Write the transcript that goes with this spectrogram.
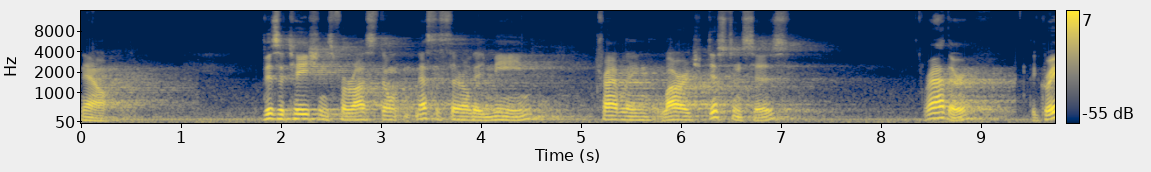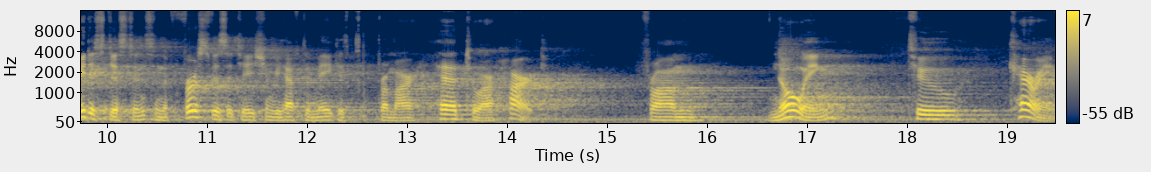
Now, visitations for us don't necessarily mean traveling large distances. Rather, the greatest distance and the first visitation we have to make is from our head to our heart, from knowing to caring,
